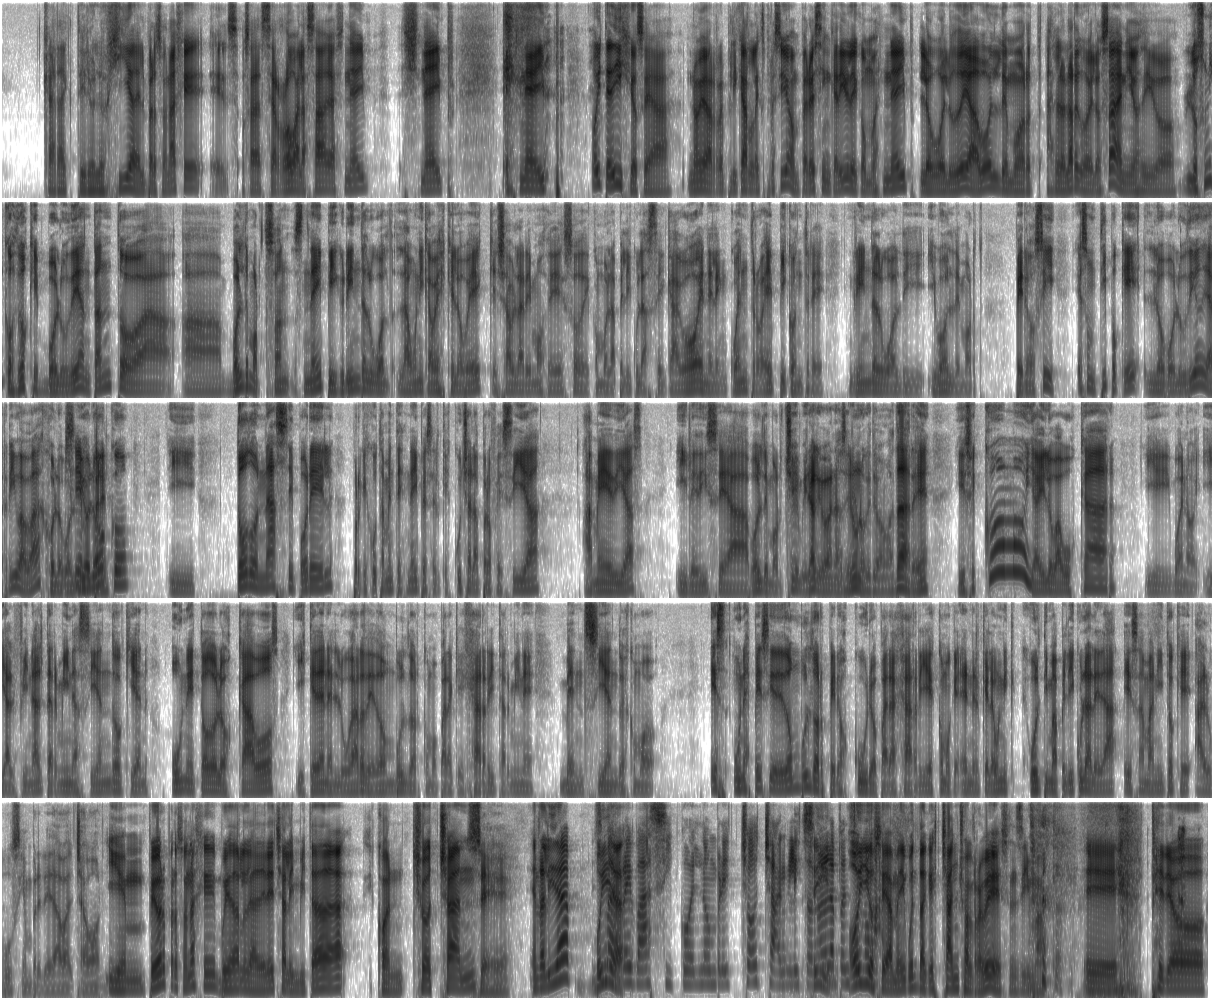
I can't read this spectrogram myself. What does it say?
caracterología del personaje, es- o sea, se roba la saga Snape, Snape, Snape. Hoy te dije, o sea, no voy a replicar la expresión, pero es increíble como Snape lo boludea a Voldemort a lo largo de los años, digo. Los únicos dos que boludean tanto a, a Voldemort son Snape y Grindelwald la única vez que lo ve, que ya hablaremos de eso, de cómo la película se cagó en el encuentro épico entre Grindelwald y, y Voldemort. Pero sí, es un tipo que lo boludeó de arriba abajo, lo volvió Siempre. loco y todo nace por él, porque justamente Snape es el que escucha la profecía a medias y le dice a Voldemort, che, mirá que van a hacer uno que te va a matar, ¿eh? Y dice, ¿cómo? Y ahí lo va a buscar. Y bueno, y al final termina siendo quien une todos los cabos y queda en el lugar de Dumbledore como para que Harry termine venciendo. Es como... Es una especie de Dumbledore pero oscuro para Harry. Es como que en el que la única- última película le da esa manito que Albus siempre le daba al chabón. Y en peor personaje voy a darle la derecha a la invitada con Cho Chan. Sí. En realidad voy Encima a... re básico el nombre Cho Chang, listo, Sí, no la pensé hoy, o más. sea, me di cuenta que es chancho al revés encima. Eh, pero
